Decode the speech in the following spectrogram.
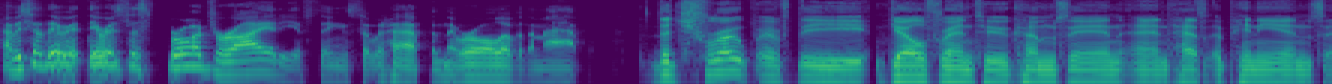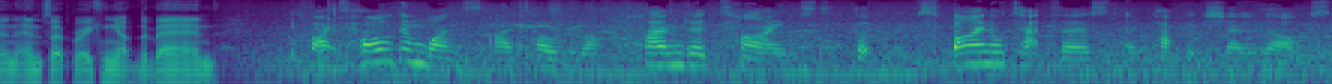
I mean so there there was this broad variety of things that would happen they were all over the map the trope of the girlfriend who comes in and has opinions and ends up breaking up the band if I told them once, I told them a hundred times to put Spinal Tap first and Puppet Show last.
